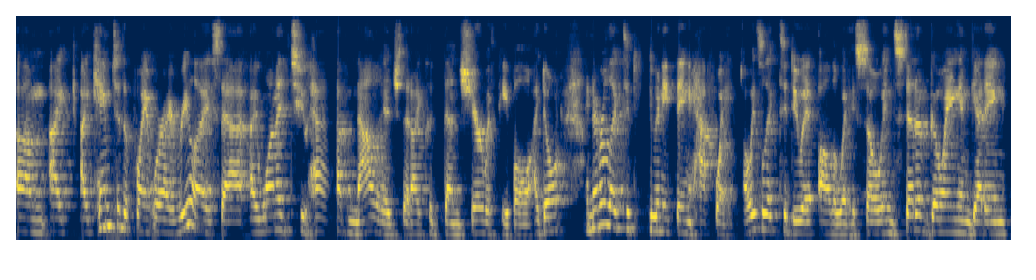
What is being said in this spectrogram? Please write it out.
I, I came to the point where I realized that I wanted to have knowledge that I could then share with people. I don't, I never like to do anything halfway. I always like to do it all the way. So instead of going and getting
